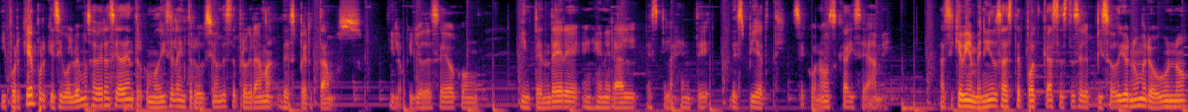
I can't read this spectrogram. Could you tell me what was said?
¿Y por qué? Porque si volvemos a ver hacia adentro, como dice la introducción de este programa, despertamos. Y lo que yo deseo con Intendere en general es que la gente despierte, se conozca y se ame. Así que bienvenidos a este podcast, este es el episodio número uno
